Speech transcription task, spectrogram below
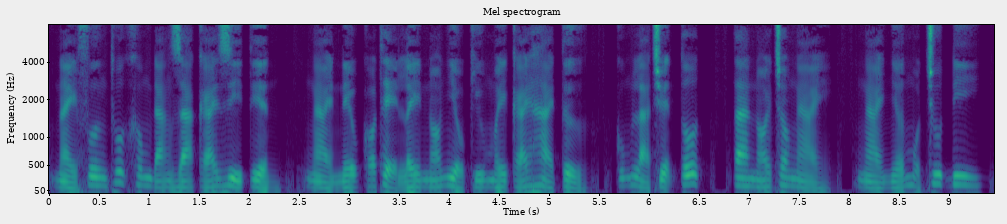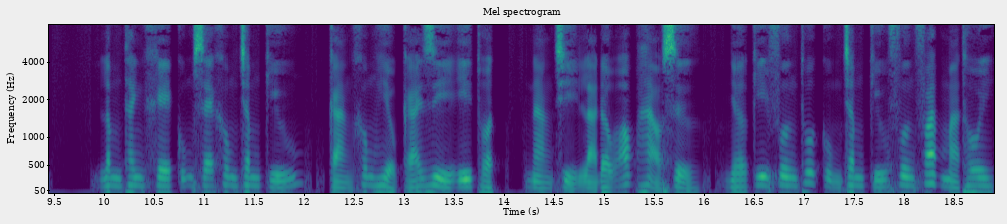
này phương thuốc không đáng giá cái gì tiền, ngài nếu có thể lấy nó nhiều cứu mấy cái hài tử, cũng là chuyện tốt, ta nói cho ngài, ngài nhớ một chút đi. Lâm Thanh Khê cũng sẽ không chăm cứu, càng không hiểu cái gì y thuật, nàng chỉ là đầu óc hảo sử, nhớ kỹ phương thuốc cùng chăm cứu phương pháp mà thôi,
